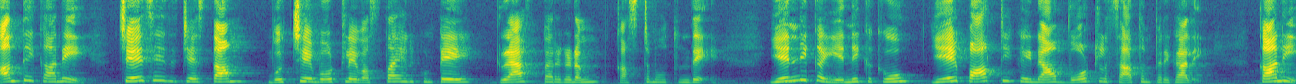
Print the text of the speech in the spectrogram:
అంతేకాని చేసేది చేస్తాం వచ్చే ఓట్లే వస్తాయనుకుంటే గ్రాఫ్ పెరగడం కష్టమవుతుంది. ఎన్నిక ఎన్నికకు ఏ పార్టీకైనా ఓట్ల శాతం పెరగాలి. కానీ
